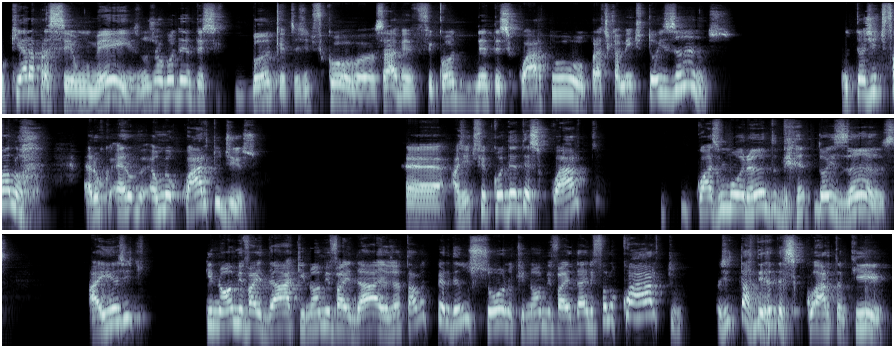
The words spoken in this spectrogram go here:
o que era para ser um mês, nos jogou dentro desse bucket. A gente ficou, sabe, ficou dentro desse quarto praticamente dois anos. Então a gente falou, era o, era o, é o meu quarto disco. É, a gente ficou dentro desse quarto, quase morando dentro dois anos. Aí a gente, que nome vai dar? Que nome vai dar? Eu já estava perdendo sono. Que nome vai dar? Ele falou quarto. A gente está dentro desse quarto aqui.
